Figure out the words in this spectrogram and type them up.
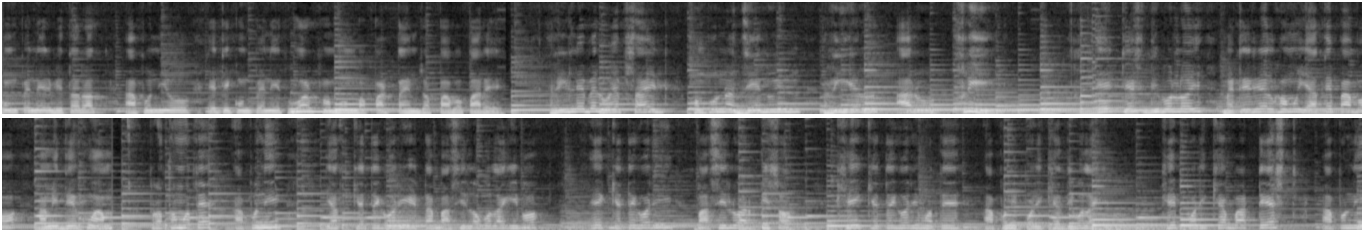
কোম্পানীৰ ভিতৰত আপুনিও এটি কোম্পানীত ৱৰ্ক ফ্ৰম হোম বা পাৰ্ট টাইম জব পাব পাৰে। ৰিলেবেল ৱেবছাইট সম্পূৰ্ণ জেনুইন ৰিয়েল আৰু ফ্ৰী এই টেষ্ট দিবলৈ মেটেৰিয়েলসমূহ ইয়াতে পাব আমি দেখুৱাম। প্ৰথমতে আপুনি ইয়াত কেটেগৰী এটা বাছি ল'ব লাগিব। এই কেটেগৰী বাছি লোৱাৰ পিছত সেই কেটেগৰী মতে আপুনি পৰীক্ষা দিব লাগিব। সেই পৰীক্ষা বা টেষ্ট আপুনি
